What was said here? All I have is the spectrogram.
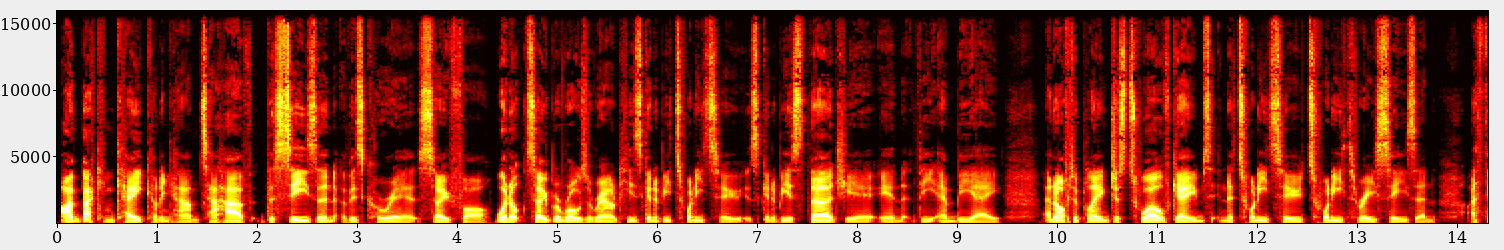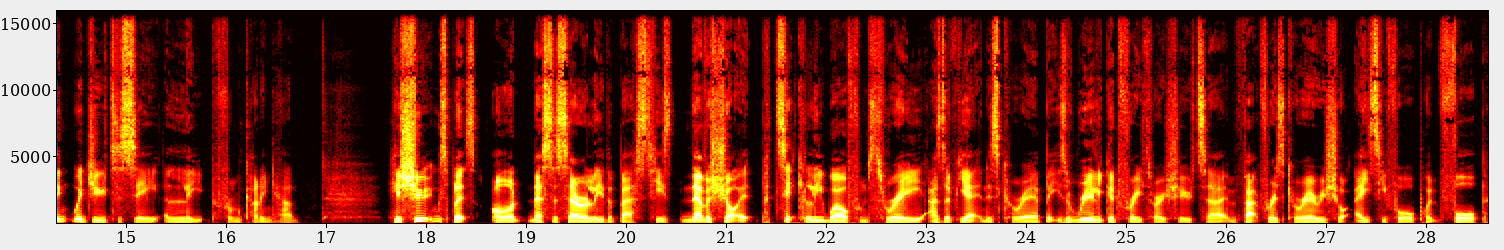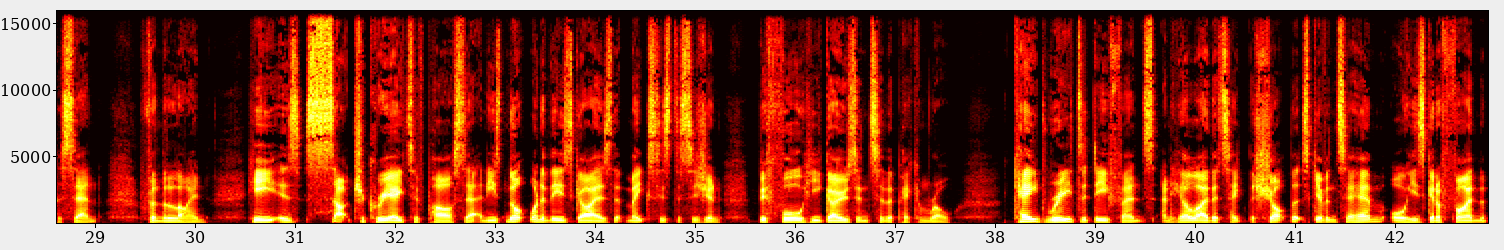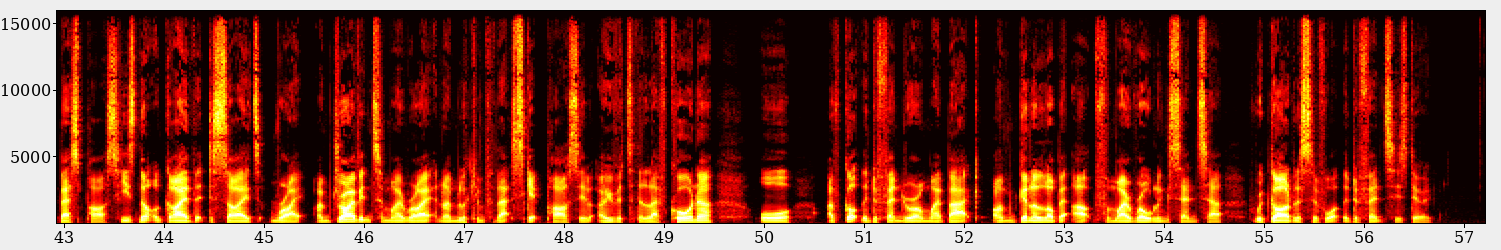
I'm backing Cade Cunningham to have the season of his career so far. When October rolls around, he's going to be 22. It's going to be his third year in the NBA. And after playing just 12 games in the 22 23 season, I think we're due to see a leap from Cunningham. His shooting splits aren't necessarily the best. He's never shot it particularly well from three as of yet in his career, but he's a really good free throw shooter. In fact, for his career, he shot 84.4% from the line. He is such a creative passer, and he's not one of these guys that makes his decision before he goes into the pick and roll. Cade reads a defense and he'll either take the shot that's given to him or he's going to find the best pass. He's not a guy that decides, right, I'm driving to my right and I'm looking for that skip pass over to the left corner, or I've got the defender on my back, I'm going to lob it up for my rolling centre, regardless of what the defence is doing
